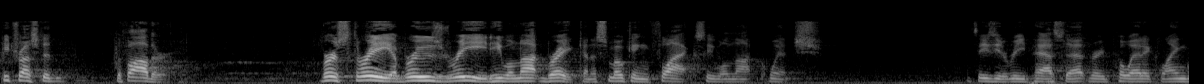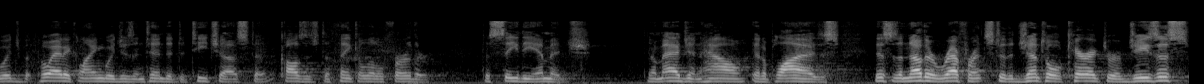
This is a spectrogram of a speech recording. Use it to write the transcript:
He trusted the Father. Verse 3 A bruised reed he will not break, and a smoking flax he will not quench. It's easy to read past that, very poetic language, but poetic language is intended to teach us, to cause us to think a little further, to see the image imagine how it applies. This is another reference to the gentle character of Jesus.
